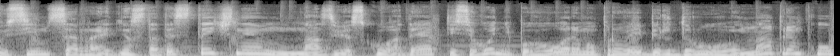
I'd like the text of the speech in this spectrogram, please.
усім середньостатистичним на зв'язку Адепт. І сьогодні поговоримо про вибір другого напрямку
